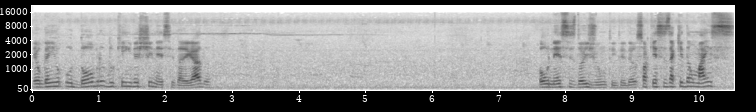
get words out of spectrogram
eu ganho o dobro do que investir nesse, tá ligado? Ou nesses dois juntos, entendeu? Só que esses aqui dão mais...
